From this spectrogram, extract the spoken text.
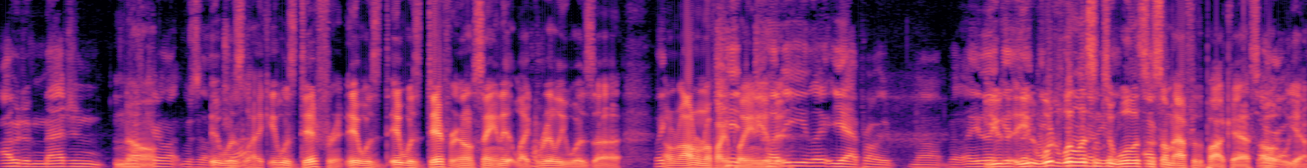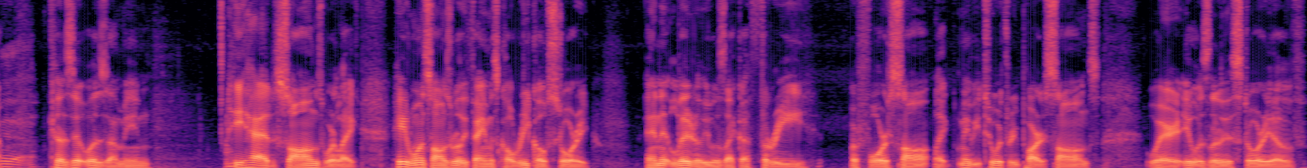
I would imagine. No. Carolina was it. Like It was like it was different. It was it was different. You know I'm saying it like really was. uh Like I don't I don't know if I can play any of it. Like, yeah, probably not. But like, like, You, you like we'll, we'll listen Cudi, to like- we'll listen to some after the podcast. Oh Alright, yeah, yeah. because it was. I mean, he had songs where like he had one song was really famous called Rico Story, and it literally was like a three or four song, like maybe two or three part songs, where it was literally the story of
